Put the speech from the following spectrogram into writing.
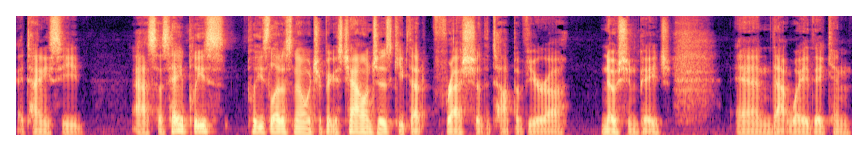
at Tiny Seed asked us, hey, please, please let us know what your biggest challenge is. Keep that fresh at the top of your uh, Notion page. And that way they can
